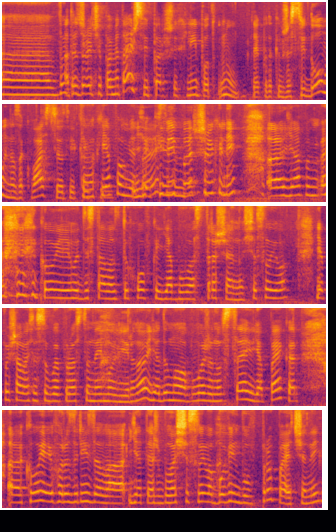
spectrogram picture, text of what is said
А ти, до речі, пам'ятаєш свій перший хліб? От, ну, якби такий вже свідомий на заквасці? От, який, Так, я пам'ятаю який свій перший хліб. Е, Я коли я його дістала з духовки, я була страшенно щаслива. Я пишалася собою просто неймовірно. Я думала, боже, ну все, я пекар. Е, Коли я його розрізала, я теж була щаслива, бо він був пропечений.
